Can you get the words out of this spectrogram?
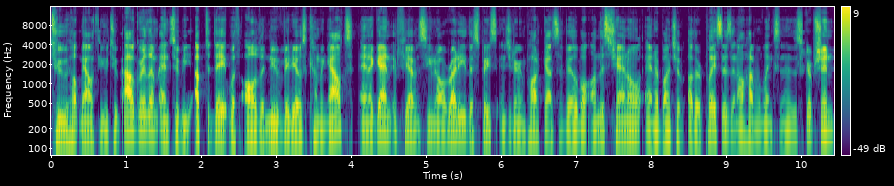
to help me out with the YouTube algorithm and to be up to date with all the new videos coming out. And again, if you haven't seen it already, the Space Engineering Podcast is available on this channel and a bunch of other places, and I'll have links in the description.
